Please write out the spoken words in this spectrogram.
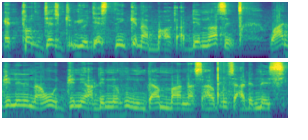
A thought just you're just thinking about. I did not say, Why didn't I know I didn't know in that man as I was I didn't see.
